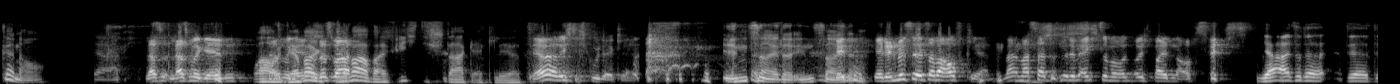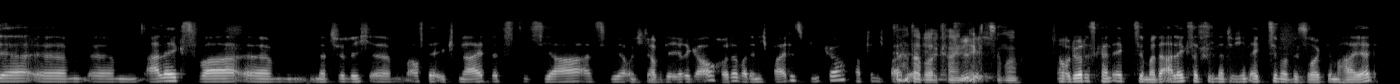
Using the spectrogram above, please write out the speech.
Genau. Ja, lass, lass mal gelten. Wow, der, war, das war, der war aber richtig stark erklärt. Der war richtig gut erklärt. Insider, Insider. Den, ja, den müsst ihr jetzt aber aufklären. Was hat das mit dem Eckzimmer und euch beiden auf sich? Ja, also der, der, der ähm, ähm, Alex war ähm, natürlich ähm, auf der Ignite letztes Jahr, als wir, und ich glaube der Erik auch, oder? War der nicht beide Speaker? Habt ihr nicht beide? Der hat aber kein natürlich. Eckzimmer. Aber du hattest kein Eckzimmer. Der Alex hat sich natürlich ein Eckzimmer besorgt im Hyatt.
